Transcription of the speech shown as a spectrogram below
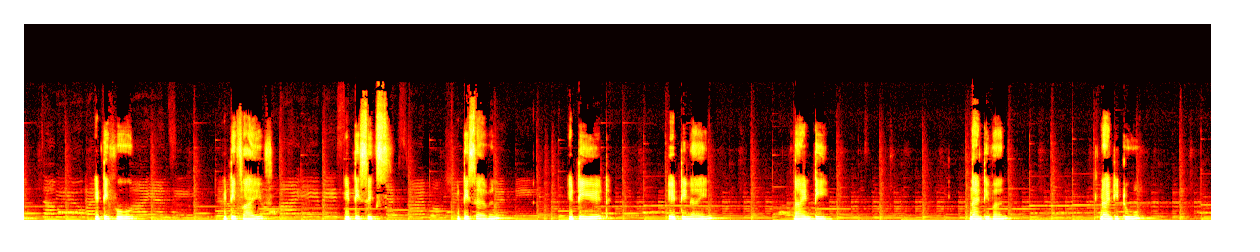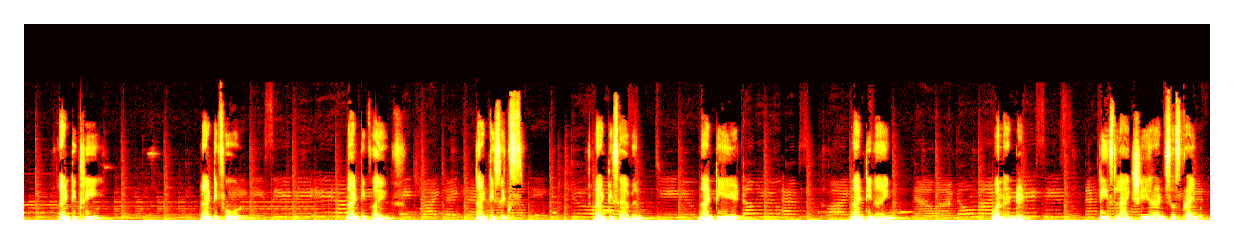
64 65 66 67 68 69 70 71 72 73 74 75 76 77 78 79 80 81 82 83 84 85 86 87 88 89 90 91 92 93 94 95 96 97 98 99 100 please like share and subscribe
